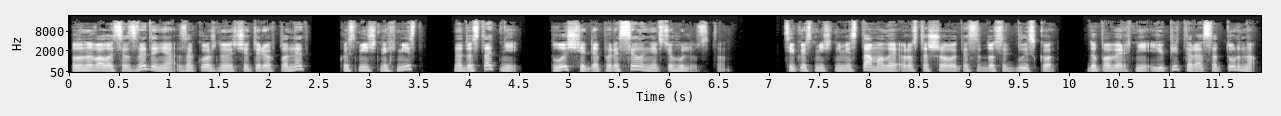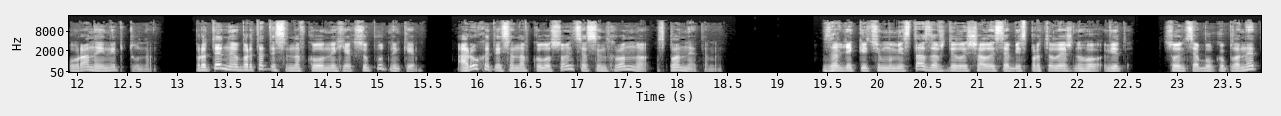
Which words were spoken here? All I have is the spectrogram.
Планувалося зведення за кожною з чотирьох планет космічних міст на достатній площі для переселення всього людства. Ці космічні міста мали розташовуватися досить близько до поверхні Юпітера, Сатурна, Урана і Нептуна, проте не обертатися навколо них як супутники, а рухатися навколо Сонця синхронно з планетами. Завдяки цьому міста завжди лишалися без протилежного від Сонця боку планет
